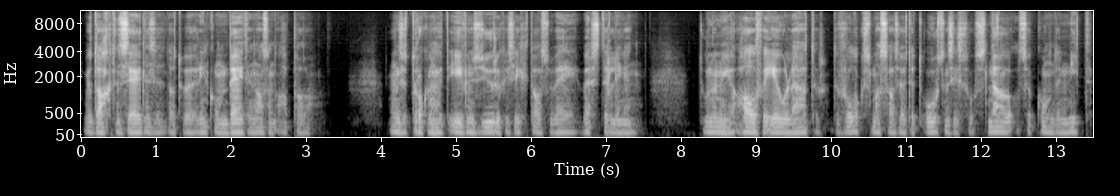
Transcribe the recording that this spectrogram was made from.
We dachten, zeiden ze, dat we erin kon bijten als een appel, en ze trokken het even zure gezicht als wij, Westerlingen, toen een halve eeuw later de volksmassa's uit het oosten zich zo snel als ze konden niet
